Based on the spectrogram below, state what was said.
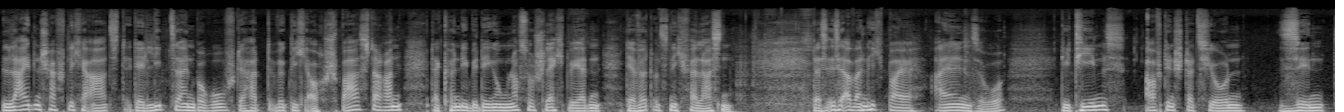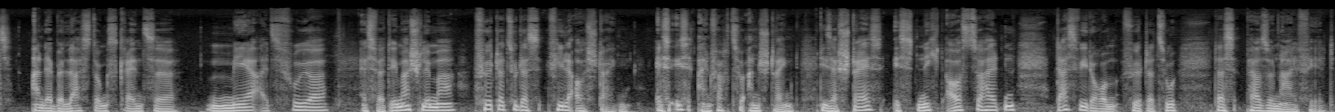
leidenschaftlicher Arzt, der liebt seinen Beruf, der hat wirklich auch Spaß daran. Da können die Bedingungen noch so schlecht werden, der wird uns nicht verlassen. Das ist aber nicht bei allen so. Die Teams auf den Stationen sind an der Belastungsgrenze mehr als früher. Es wird immer schlimmer, führt dazu, dass viele aussteigen. Es ist einfach zu anstrengend. Dieser Stress ist nicht auszuhalten. Das wiederum führt dazu, dass Personal fehlt.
